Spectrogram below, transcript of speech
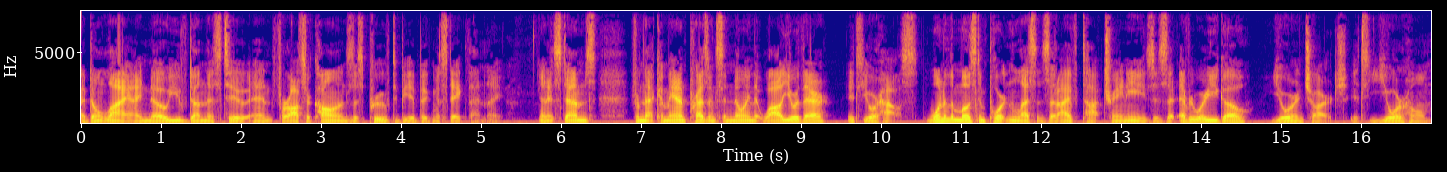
Now, don't lie, I know you've done this too, and for Officer Collins, this proved to be a big mistake that night. And it stems from that command presence and knowing that while you're there, it's your house. One of the most important lessons that I've taught trainees is that everywhere you go, you're in charge. It's your home,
